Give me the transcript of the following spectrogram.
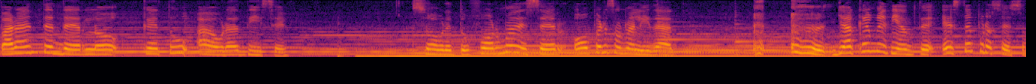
para entender lo que tu aura dice sobre tu forma de ser o personalidad, ya que mediante este proceso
